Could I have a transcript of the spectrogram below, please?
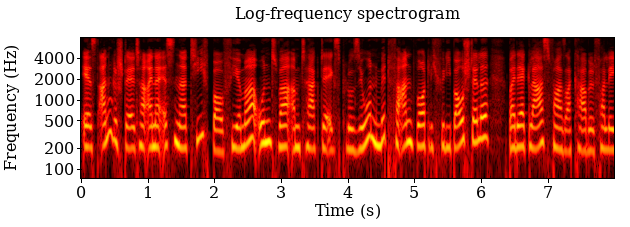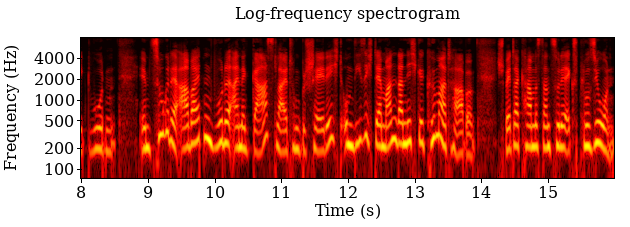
Er ist Angestellter einer Essener Tiefbaufirma und war am Tag der Explosion mitverantwortlich für die Baustelle, bei der Glasfaserkabel verlegt wurden. Im Zuge der Arbeiten wurde eine Gasleitung beschädigt, um die sich der Mann dann nicht gekümmert habe. Später kam es dann zu der Explosion.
